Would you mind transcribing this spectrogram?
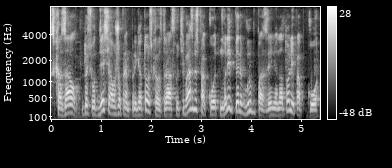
сказал... То есть вот здесь я уже прям приготовил, сказал, здравствуйте, вас беспокоит инвалид первой группы по зрению Анатолий Попко.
